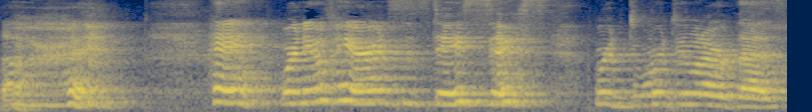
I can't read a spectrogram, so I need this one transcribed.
all right. Hey, we're new parents. It's day six. We're, we're doing our best.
